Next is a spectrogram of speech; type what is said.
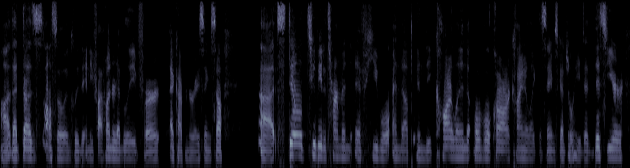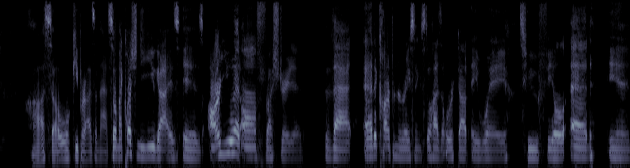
Uh, that does also include the Indy 500, I believe, for Ed Carpenter Racing. So, uh, still to be determined if he will end up in the Carlin Oval car, kind of like the same schedule he did this year. Uh, so we'll keep our eyes on that. So my question to you guys is: Are you at all frustrated that Ed Carpenter Racing still hasn't worked out a way to feel Ed in,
